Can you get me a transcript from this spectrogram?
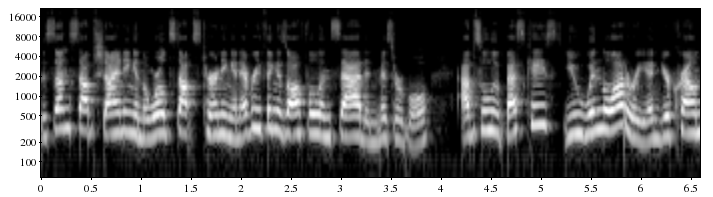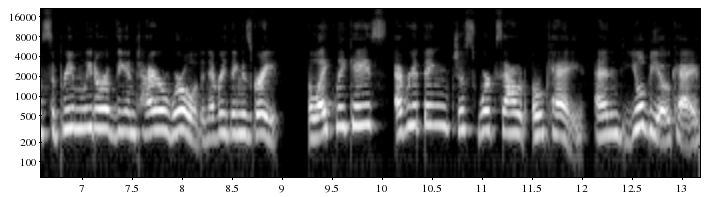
The sun stops shining and the world stops turning and everything is awful and sad and miserable. Absolute best case, you win the lottery and you're crowned supreme leader of the entire world and everything is great. The likely case, everything just works out okay, and you'll be okay,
